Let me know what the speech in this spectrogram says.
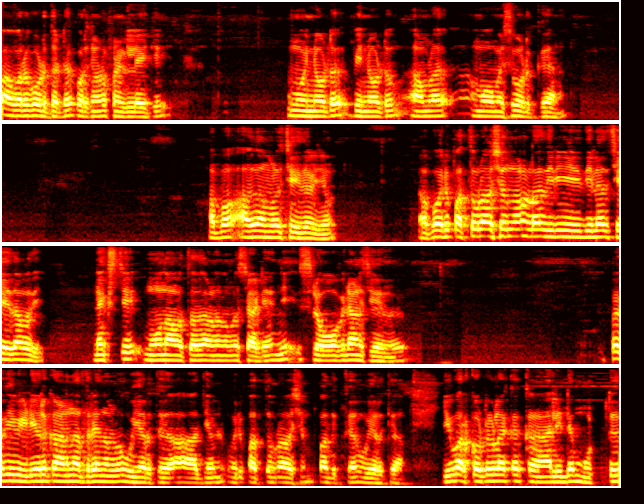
പവർ കൊടുത്തിട്ട് കുറച്ചും കൂടെ ഫ്രണ്ടിലേക്ക് മുന്നോട്ട് പിന്നോട്ടും നമ്മൾ മൂവ്മെന്റ്സ് കൊടുക്കുകയാണ്. അപ്പോൾ അത് നമ്മൾ ചെയ്തു കഴിഞ്ഞു. അപ്പോൾ ഒരു പത്ത് പ്രാവശ്യം എന്നുള്ള രീതിയിൽ അത് ചെയ്താൽ മതി. നെക്സ്റ്റ് മൂന്നാമത്തേതാണ് നമ്മൾ സ്റ്റാർട്ട് ചെയ്യുന്നത്. ഇനി സ്ലോവിലാണ് ചെയ്യുന്നത്. ഇപ്പോൾ ഈ വീഡിയോയിൽ കാണുന്ന അത്രയും നമ്മൾ ഉയർത്തുക. ആദ്യം ഒരു പത്ത് പ്രാവശ്യം പതുക്കെ ഉയർത്തുക. ഈ വർക്കൗട്ടുകളൊക്കെ കാലിന്റെ മുട്ട്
